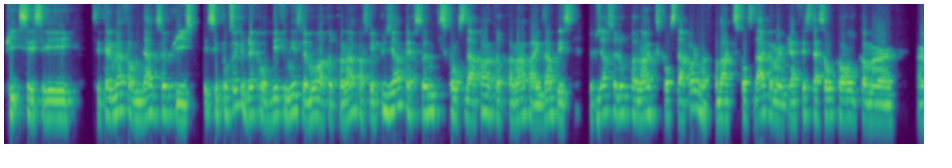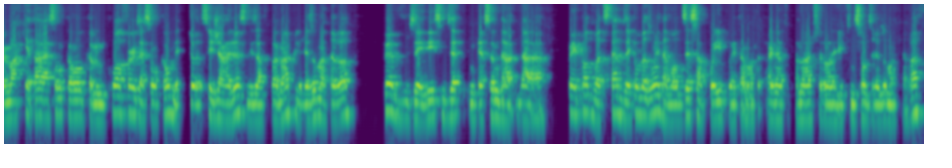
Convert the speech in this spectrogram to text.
Puis, c'est, tellement formidable, ça. Puis, c'est pour ça que je voulais qu'on définisse le mot entrepreneur, parce qu'il y a plusieurs personnes qui se considèrent pas entrepreneurs, par exemple. Il y a plusieurs solopreneurs qui se considèrent pas un entrepreneur, qui se considèrent comme un graphiste à son compte, comme un, un marketeur à son compte, comme une coiffeuse à son compte, mais tous ces gens-là, c'est des entrepreneurs, puis le réseau mentorat peuvent vous aider. Si vous êtes une personne dans, peu importe votre stade, vous n'avez pas besoin d'avoir 10 employés pour être un, entrepreneur selon la définition du réseau mentorat.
